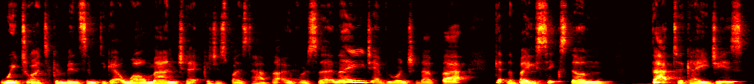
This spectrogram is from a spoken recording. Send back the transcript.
We tried to convince him to get a well man check because you're supposed to have that over a certain age. Everyone should have that. Get the basics done. That took ages.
